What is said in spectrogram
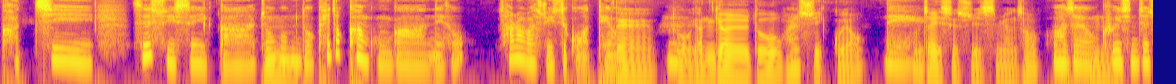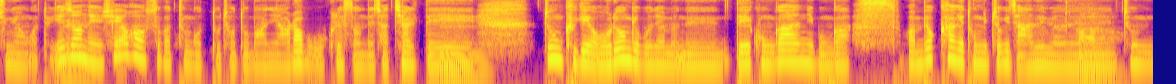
같이 쓸 수 있으니까 조금 음. 더 쾌적한 공간에서 살아갈 수 있을 것 같아요. 네, 또 음. 연결도 할 수 있고요. 네. 혼자 있을 수 있으면서. 맞아요. 음. 그게 진짜 중요한 것 같아요. 네. 예전에 쉐어하우스 같은 것도 저도 많이 알아보고 그랬었는데 자취할 때 음, 좀 그게 어려운 게 뭐냐면은 내 공간이 뭔가 완벽하게 독립적이지 않으면은 아. 좀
